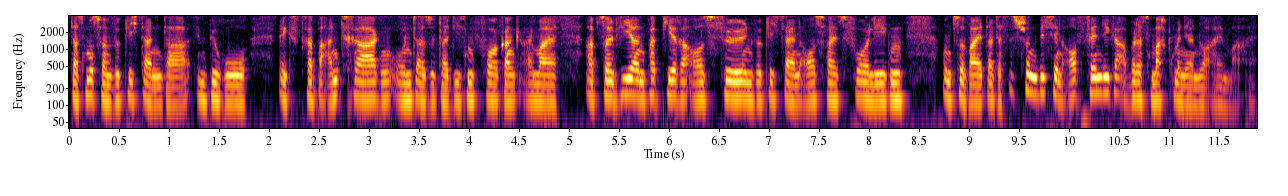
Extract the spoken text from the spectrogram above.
Das muss man wirklich dann da im Büro extra beantragen und also da diesen Vorgang einmal absolvieren, Papiere ausfüllen, wirklich seinen Ausweis vorlegen und so weiter. Das ist schon ein bisschen aufwendiger, aber das macht man ja nur einmal.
